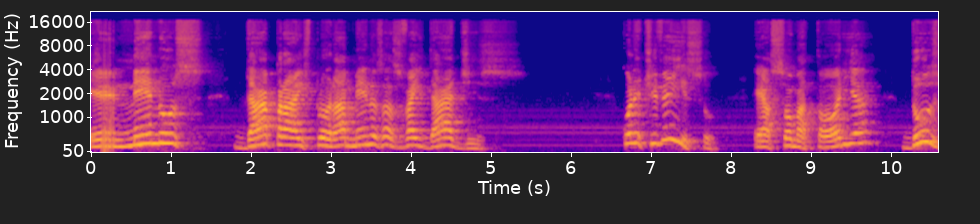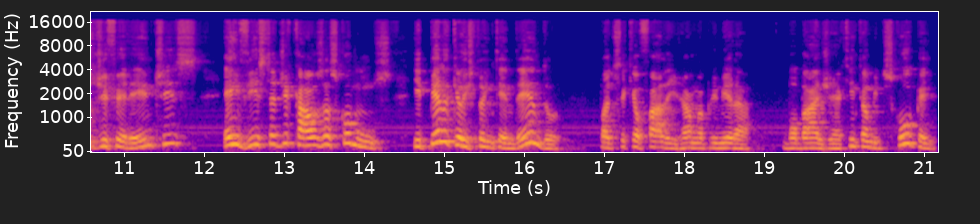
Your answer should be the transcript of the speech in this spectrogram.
é menos. dá para explorar menos as vaidades Coletivo é isso, é a somatória dos diferentes em vista de causas comuns. E pelo que eu estou entendendo, pode ser que eu fale já uma primeira bobagem aqui, então me desculpem,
